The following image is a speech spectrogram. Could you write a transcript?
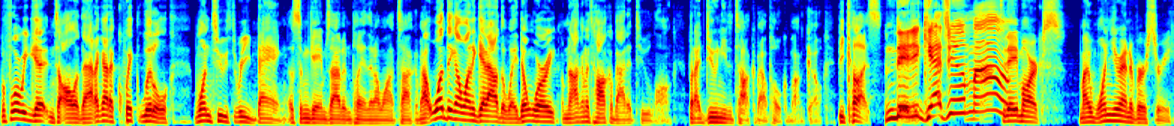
before we get into all of that, I got a quick little one, two, three, bang of some games I've been playing that I want to talk about. One thing I want to get out of the way. Don't worry, I'm not going to talk about it too long, but I do need to talk about Pokemon Go because Did you catch him all? today marks my one year anniversary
